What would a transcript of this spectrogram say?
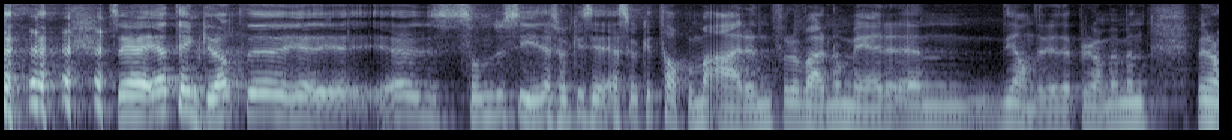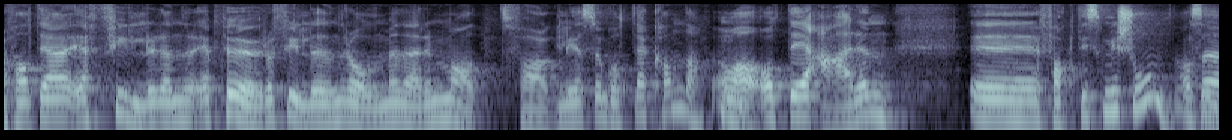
Så jeg, jeg tenker at eh, jeg, jeg, Som du sier, jeg skal, ikke, jeg skal ikke ta på meg æren for å være noe mer enn de andre i det programmet, men, men i hvert fall at jeg, jeg, den, jeg prøver å fylle den rollen med det der matfaglige så godt jeg kan. Da. Og, og at det er en eh, faktisk misjon. Altså,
